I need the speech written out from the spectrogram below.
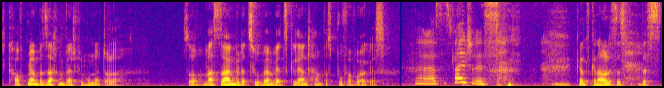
Die kauft mir aber Sachen wert von 100 Dollar. So, was sagen wir dazu, wenn wir jetzt gelernt haben, was Proof of Work ist? Dass es falsch ist. Ganz genau, das ist das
